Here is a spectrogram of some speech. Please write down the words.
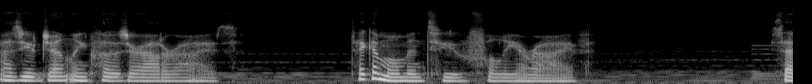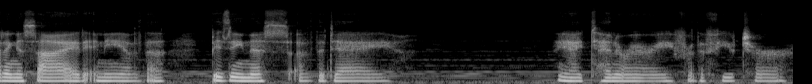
As you gently close your outer eyes, take a moment to fully arrive, setting aside any of the busyness of the day, the itinerary for the future,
